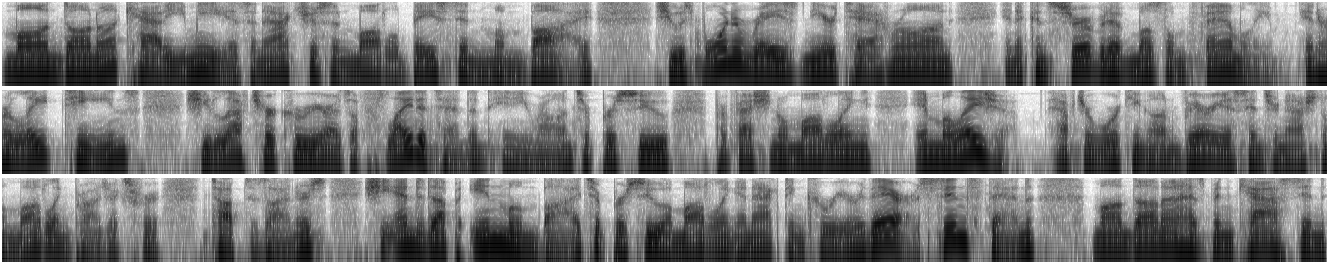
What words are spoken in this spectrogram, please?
Mandana Karimi is an actress and model based in Mumbai. She was born and raised near Tehran in a conservative Muslim family. In her late teens, she left her career as a flight attendant in Iran to pursue professional modeling in Malaysia Malaysia. After working on various international modeling projects for top designers, she ended up in Mumbai to pursue a modeling and acting career there. Since then, Mandana has been cast in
